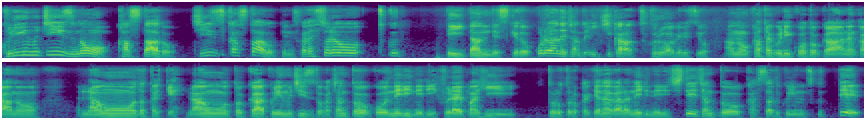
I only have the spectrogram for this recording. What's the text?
クリームチーズのカスタード、チーズカスタードっていうんですかね、それを作っていたんですけど、これはね、ちゃんと一から作るわけですよ。あの、片栗粉とか、なんかあの、卵黄だったっけ？卵黄とかクリームチーズとかちゃんとこう練り練り、フライパン火、トロトロかけながら練り練りして、ちゃんとカスタードクリーム作って、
